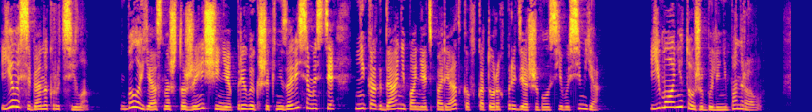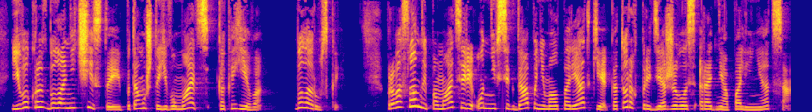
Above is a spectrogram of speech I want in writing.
Ева себя накрутила. Было ясно, что женщине, привыкшей к независимости, никогда не понять порядков, которых придерживалась его семья. Ему они тоже были не по нраву. Его кровь была нечистой, потому что его мать, как и Ева, была русской. Православный по матери он не всегда понимал порядки, которых придерживалась родня по линии отца.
